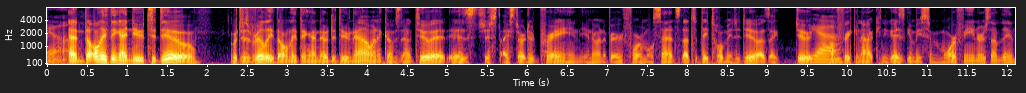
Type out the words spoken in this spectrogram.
yeah. And the only thing I knew to do, which is really the only thing I know to do now when it comes down to it, is just I started praying, you know, in a very formal sense. That's what they told me to do. I was like, dude, Yeah. I'm freaking out. Can you guys give me some morphine or something?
